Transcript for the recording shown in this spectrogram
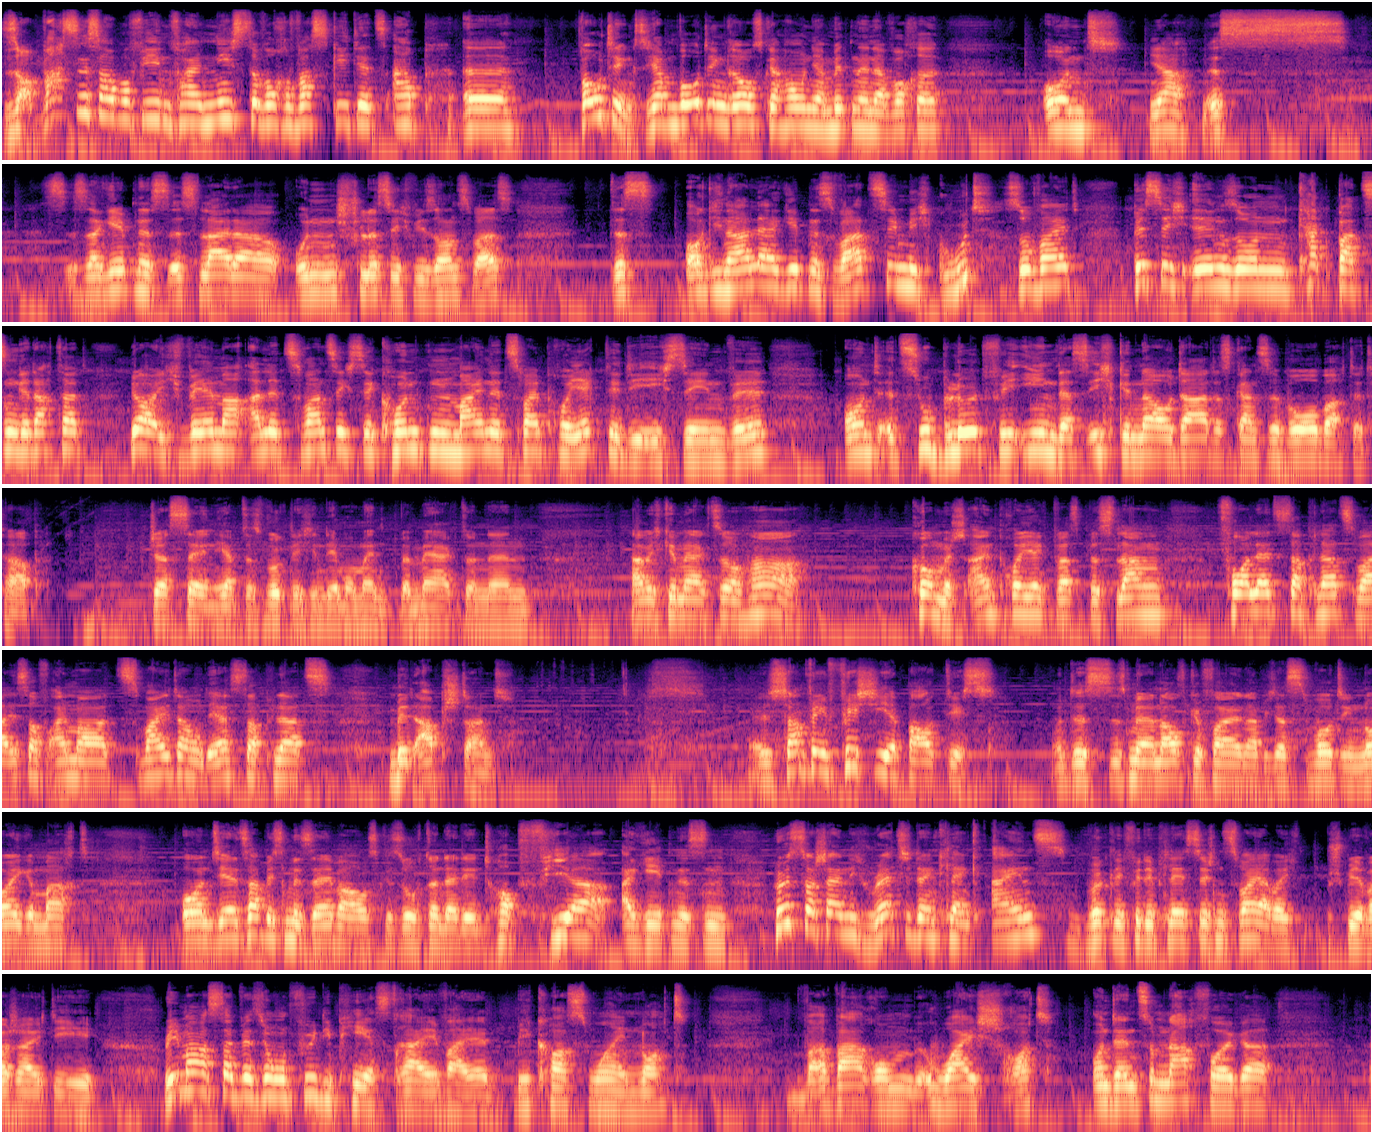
So, was ist aber auf jeden Fall nächste Woche? Was geht jetzt ab? Äh, Votings. Ich habe ein Voting rausgehauen, ja mitten in der Woche. Und ja, es, das Ergebnis ist leider unschlüssig wie sonst was. Das originale Ergebnis war ziemlich gut, soweit, bis sich irgend so ein Kackbatzen gedacht hat, ja, ich wähle mal alle 20 Sekunden meine zwei Projekte, die ich sehen will. Und zu blöd für ihn, dass ich genau da das Ganze beobachtet habe. Just saying, ich habe das wirklich in dem Moment bemerkt und dann habe ich gemerkt, so, ha, komisch, ein Projekt, was bislang vorletzter Platz war, ist auf einmal zweiter und erster Platz mit Abstand. Something fishy about this. Und das ist mir dann aufgefallen, habe ich das Voting neu gemacht. Und jetzt habe ich es mir selber ausgesucht unter den Top 4 Ergebnissen. Höchstwahrscheinlich Ratchet Clank 1, wirklich für die PlayStation 2, aber ich spiele wahrscheinlich die Remastered-Version für die PS3, weil because why not? Warum why Schrott? Und dann zum Nachfolger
